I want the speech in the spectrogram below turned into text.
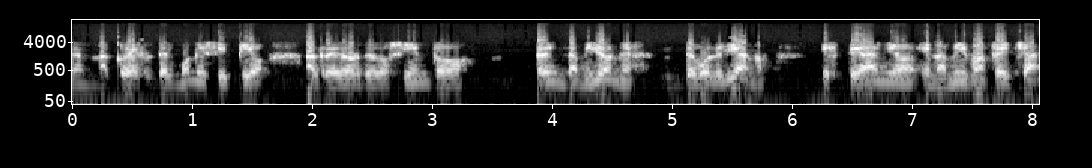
la del municipio alrededor de 230 millones de bolivianos. Este año, en la misma fecha,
